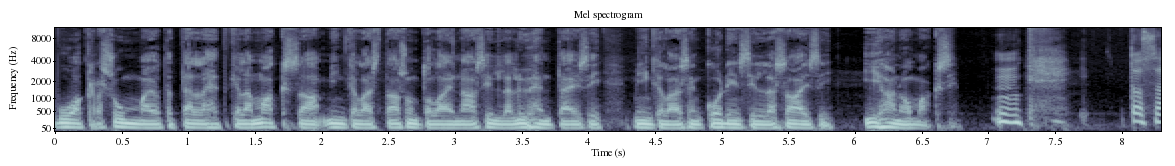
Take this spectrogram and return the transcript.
vuokrasumma, jota tällä hetkellä maksaa, minkälaista asuntolainaa sillä lyhentäisi, minkälaisen kodin sillä saisi ihan omaksi. Mm tuossa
